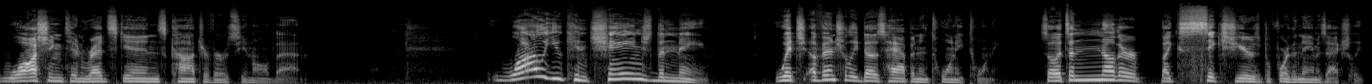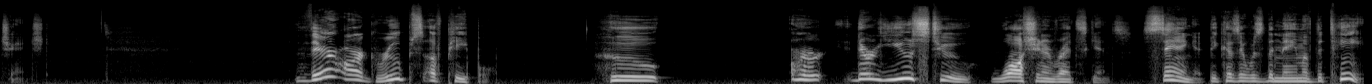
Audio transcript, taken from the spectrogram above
Washington Redskins controversy and all that. While you can change the name, which eventually does happen in 2020, so it's another like six years before the name is actually changed. There are groups of people who are they're used to Washington Redskins saying it because it was the name of the team.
